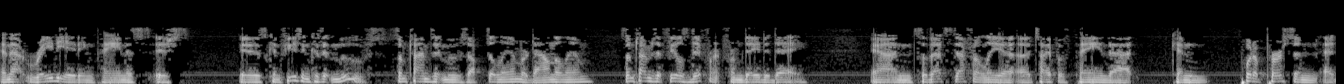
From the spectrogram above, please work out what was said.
And that radiating pain is is is confusing because it moves. Sometimes it moves up the limb or down the limb. Sometimes it feels different from day to day. And so that's definitely a, a type of pain that can put a person at,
